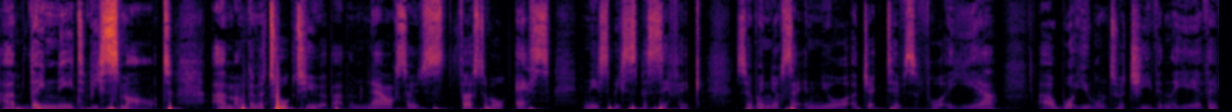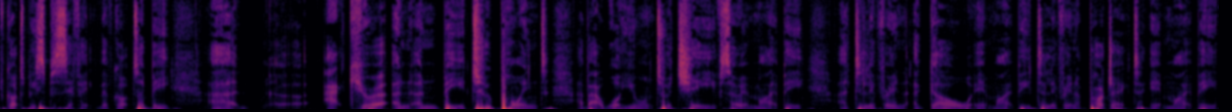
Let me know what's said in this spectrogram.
um, they need to be smart. Um, I'm going to talk to you about them now. So first of all, S needs to be specific. So when you're setting your objectives for a year, uh, what you want to achieve in the year, they've got to be specific. They've got to be uh, accurate and, and be to point about what you want to achieve. So it might be uh, delivering a goal, it might be delivering a project, it might be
